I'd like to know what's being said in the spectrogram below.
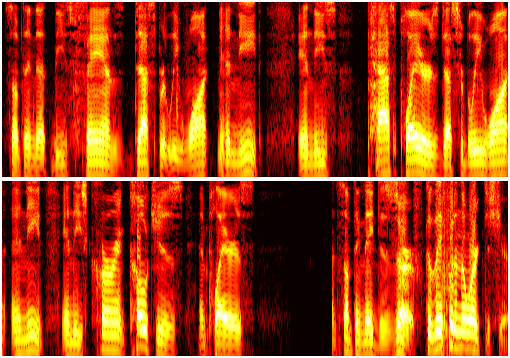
something that these fans desperately want and need. And these past players desperately want and need, and these current coaches and players, and something they deserve because they put in the work this year.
